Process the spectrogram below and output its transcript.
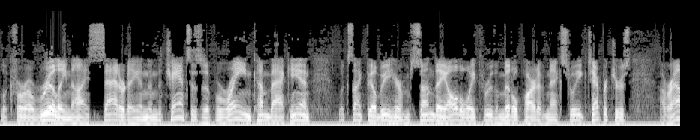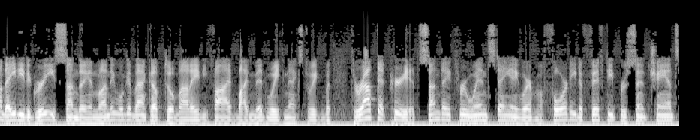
Look for a really nice Saturday. And then the chances of rain come back in. Looks like they'll be here from Sunday all the way through the middle part of next week. Temperatures around 80 degrees Sunday and Monday. We'll get back up to about 85 by midweek next week. But throughout that period, Sunday through Wednesday, anywhere from a 40 to 50% chance chance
